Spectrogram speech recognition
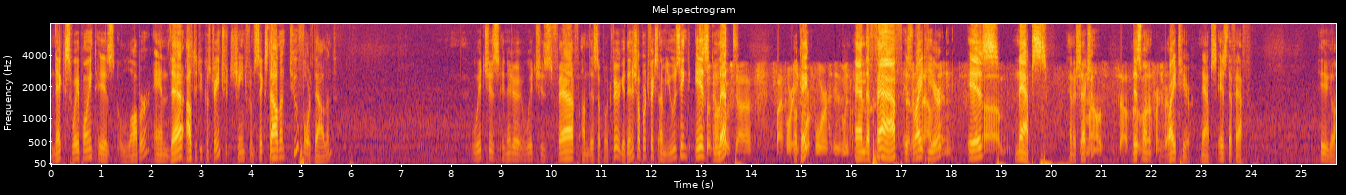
Next waypoint is Lauber, and that altitude constraint should change from 6,000 to 4,000. Which is initial, which is FAF on this approach. Very good. The initial approach fix I'm using is SoCal Goulet. Uh, Okay. is with And the FAF is right here, is um, NAPS 10 intersection. Miles south This of, uh, one French right here, NAPS, is the FAF. Here you go.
